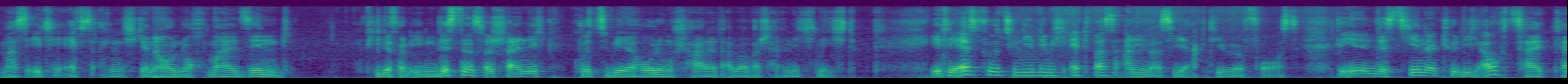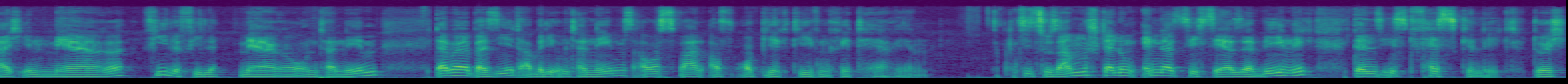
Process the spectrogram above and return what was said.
was ETFs eigentlich genau nochmal sind. Viele von Ihnen wissen es wahrscheinlich, kurze Wiederholung schadet aber wahrscheinlich nicht. ETFs funktionieren nämlich etwas anders wie aktive Fonds. Sie investieren natürlich auch zeitgleich in mehrere, viele, viele mehrere Unternehmen. Dabei basiert aber die Unternehmensauswahl auf objektiven Kriterien. Die Zusammenstellung ändert sich sehr, sehr wenig, denn sie ist festgelegt durch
